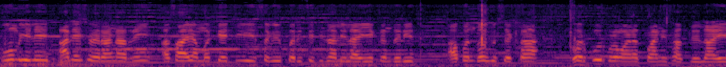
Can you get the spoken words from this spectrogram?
कोंब येले आल्याशिवाय राहणार नाही. असा या मक्याची सगळी परिस्थिती झालेली आहे. एकंदरीत आपण बघू शकता भरपूर प्रमाणात पाणी साचलेलं आहे.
